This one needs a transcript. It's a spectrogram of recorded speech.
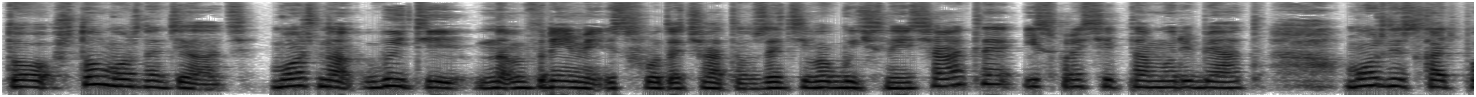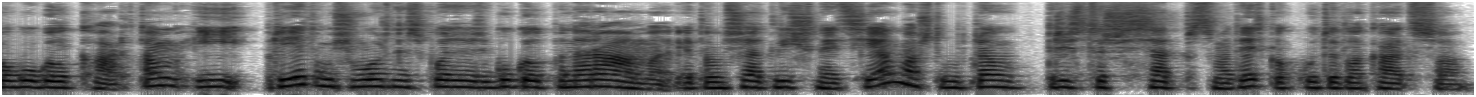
то что можно делать? Можно выйти на время из фоточатов, зайти в обычные чаты и спросить там у ребят. Можно искать по Google картам, и при этом еще можно использовать Google панорамы. Это вообще отличная тема, чтобы прям 360 посмотреть какую-то локацию.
